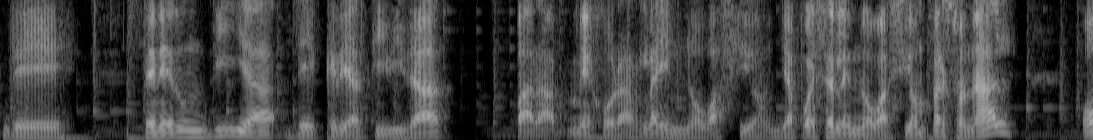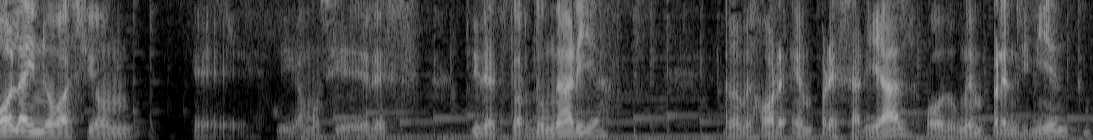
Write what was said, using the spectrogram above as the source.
de tener un día de creatividad para mejorar la innovación. Ya puede ser la innovación personal o la innovación, eh, digamos, si eres director de un área, a lo mejor empresarial o de un emprendimiento.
